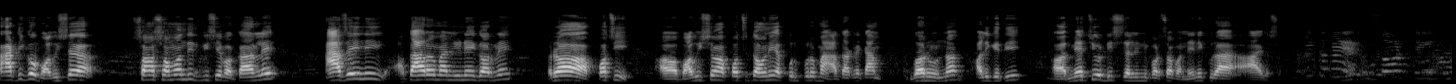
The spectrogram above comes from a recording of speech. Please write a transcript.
पार्टीको भविष्यसँग सम्बन्धित विषय भएको कारणले आजै नै हतारोमा निर्णय गर्ने र पछि भविष्यमा पछुताउने या पूर्वमा हात राख्ने काम गर्नुहुन्न। अलिकति मेच्योर डिसिजन लिनुपर्छ भन्ने नै कुरा आएको छ तपाईँहरूको सर्ट चाहिँ अब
